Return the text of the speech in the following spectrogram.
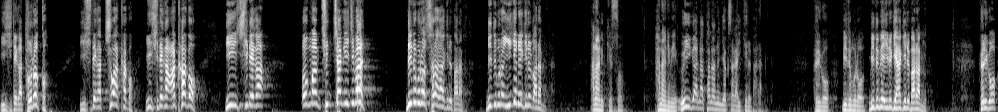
이 시대가 더럽고 이 시대가 추악하고 이 시대가 악하고 이 시대가 엉망진창이지만 믿음으로 살아가기를 바랍니다. 믿음으로 이겨내기를 바랍니다. 하나님께서 하나님의 의가 나타나는 역사가 있기를 바랍니다. 그리고 믿음으로 믿음에 이르게 하기를 바랍니다. 그리고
